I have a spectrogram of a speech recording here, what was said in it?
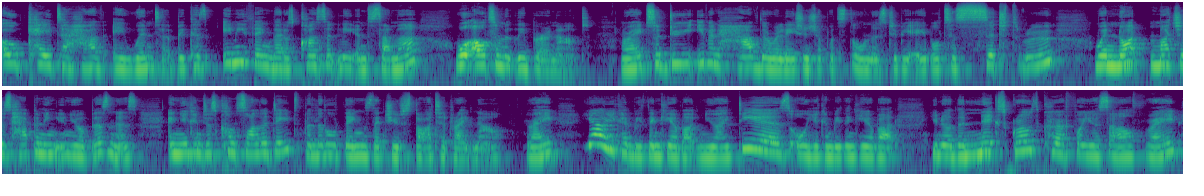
okay to have a winter because anything that is constantly in summer will ultimately burn out, right? So, do you even have the relationship with stillness to be able to sit through when not much is happening in your business and you can just consolidate the little things that you've started right now? right? Yeah, you can be thinking about new ideas or you can be thinking about, you know, the next growth curve for yourself, right?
